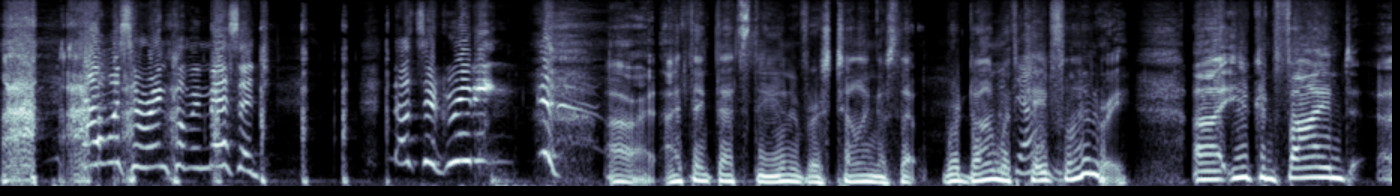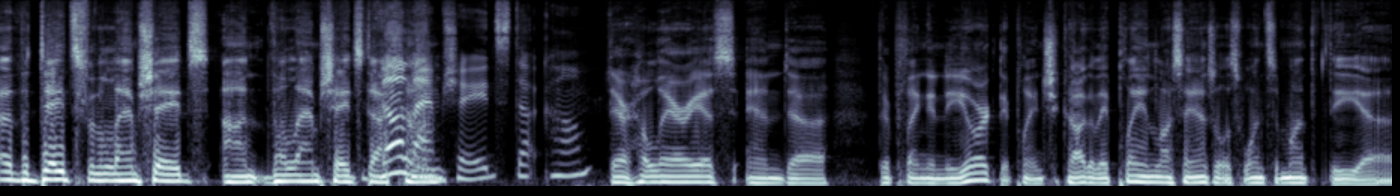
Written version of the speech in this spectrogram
That was her incoming message. That's her greeting. All right, I think that's the universe telling us that we're done with done. Kate Flannery. Uh, you can find uh, the dates for the lampshades on thelampshades.com. Thelampshades.com. They're hilarious, and uh, they're playing in New York. They play in Chicago. They play in Los Angeles once a month. The uh,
